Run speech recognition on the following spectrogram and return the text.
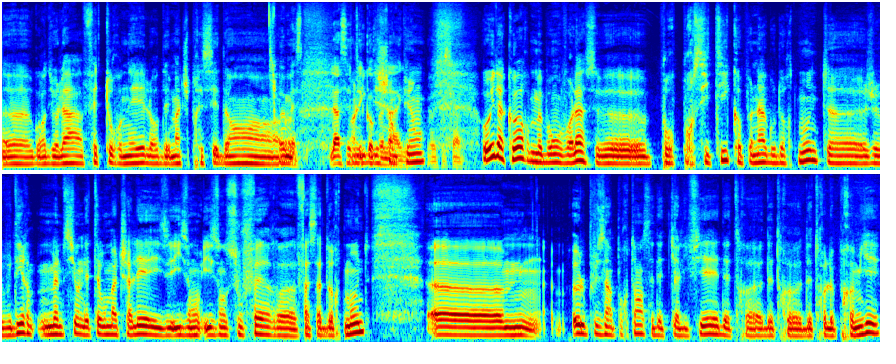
Euh, Guardiola a fait tourner lors des matchs précédents. oui, mais là, c'était Copenhague. oui, d'accord, mais bon, voilà, euh, pour, pour City, Copenhague ou Dortmund, je vais vous dire, même si on était au match aller, ils, ont, ils ont souffert face à Dortmund. eux, le plus important, c'est d'être qualifié, d'être, d'être, d'être le premier.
